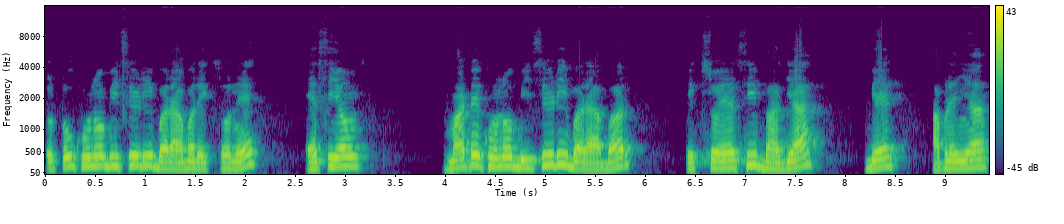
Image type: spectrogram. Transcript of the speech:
તો ટુ ખૂણો બીસીડી બરાબર એકસો ને એંસી અંશ. માટે ખૂણો બીસીડી બરાબર એકસો એંસી ભાગ્યા બે. આપણે અહીંયા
